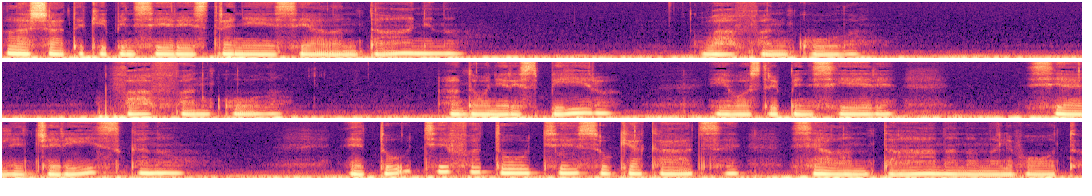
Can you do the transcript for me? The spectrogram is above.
lasciate che i pensieri estranei si allontanino. Ad ogni respiro i vostri pensieri si alleggeriscano e tutti i fatucci su chiacazze si allontanano nel vuoto.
